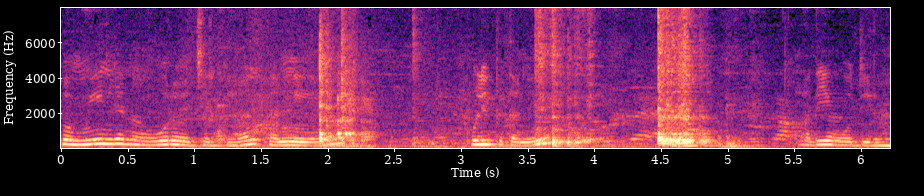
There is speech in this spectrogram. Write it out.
இப்போ மீனில் நான் ஊற வச்சுருக்கேன் தண்ணியை. புளிப்பு தண்ணி. அதையே ஊற்றிடும்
